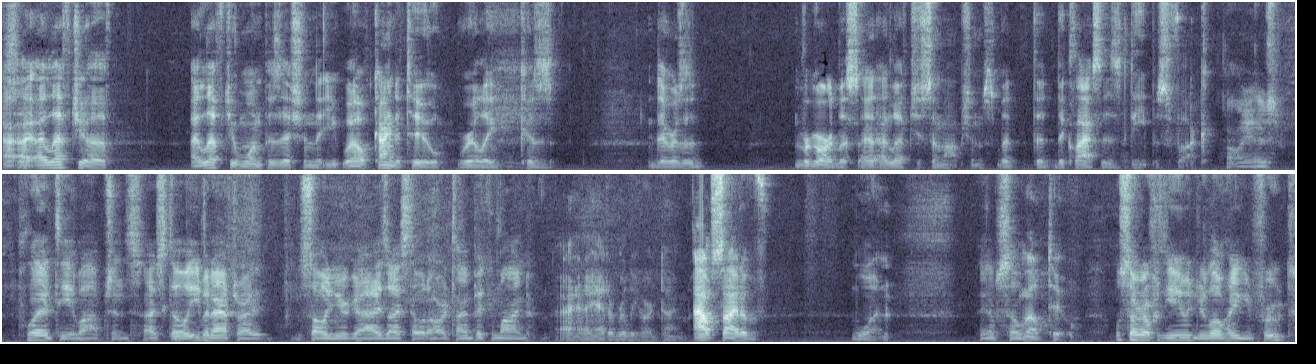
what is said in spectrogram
I, I, I left you. I left you one position that you well, kind of two, really, because there was a. Regardless, I, I left you some options, but the the class is deep as fuck. Oh yeah, there's plenty of options. I still, even after I saw your guys, I still had a hard time picking mine. I, I had a really hard time outside of one. Yep. So Well, two. we'll start off with you and your low hanging fruit,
